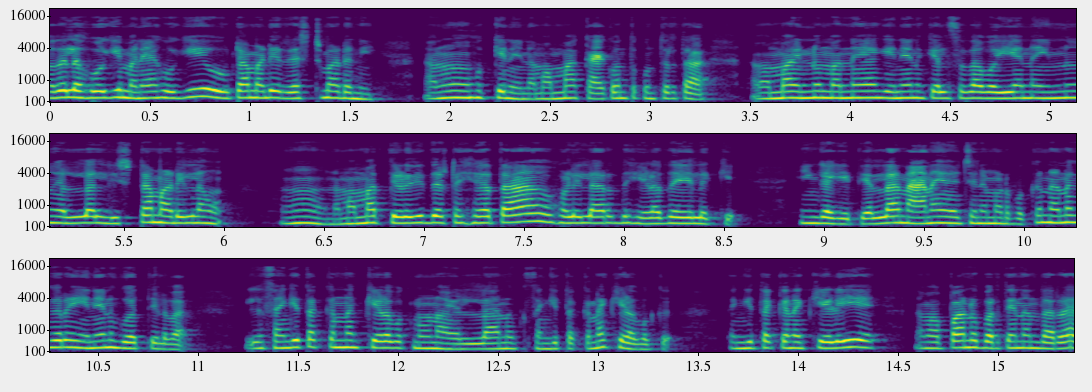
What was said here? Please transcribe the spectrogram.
ಮೊದಲ ಹೋಗಿ ಮನೆಗೆ ಹೋಗಿ ಊಟ ಮಾಡಿ ರೆಸ್ಟ್ ಮಾಡನಿ. ನಾನು ಹೋಗ್ತೀನಿ ನಮ್ಮಮ್ಮ ಕಾಯ್ಕೊಂತ ಕುಂತಿರ್ತಾ ನಮ್ಮಮ್ಮ ಇನ್ನೂ ಮನೆಯಾಗ ಏನೇನು ಕೆಲಸದ ಏನು ಇನ್ನೂ ಎಲ್ಲ ಲಿಷ್ಟ ಮಾಡಿಲ್ಲ ನಾವು ಹ್ಞೂ ನಮ್ಮಮ್ಮ ತಿಳಿದಿದ್ದಷ್ಟು ಹೇಳ್ತಾ ಹೊಳಿಲಾರ್ದು ಹೇಳದೇ ಇಲ್ಲಕ್ಕೆ. ಹಿಂಗಾಗೈತಿ. ಎಲ್ಲ ನಾನೇ ಯೋಚನೆ ಮಾಡ್ಬೇಕು. ನನಗರ ಏನೇನು ಗೊತ್ತಿಲ್ವ? ಈಗ ಸಂಗೀತಕ್ಕನ್ನ ಕೇಳ್ಬೇಕು ನೋಡೋ ಎಲ್ಲಾನು ಸಂಗೀತಕ್ಕನ್ನ ಕೇಳ್ಬೇಕು. ಸಂಗೀತಕ್ಕನ್ನ ಕೇಳಿ ನಮ್ಮ ಅಪ್ಪನೂ ಬರ್ತೇನಂದಾರ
